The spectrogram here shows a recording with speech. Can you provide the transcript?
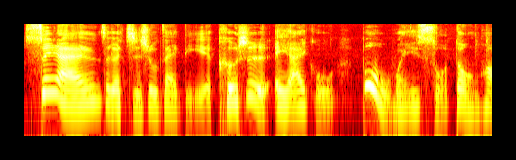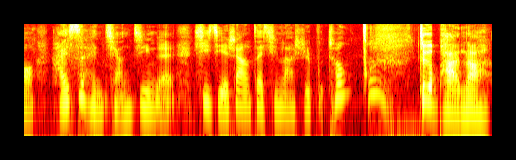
虽然这个指数在跌，可是 AI 股。不为所动哈，还是很强劲哎。细节上再请老师补充。嗯，这个盘呐、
